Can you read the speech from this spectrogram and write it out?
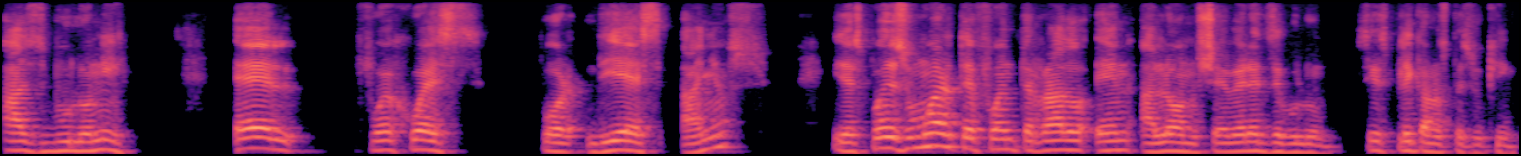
Azbuloni. Él fue juez por 10 años y después de su muerte fue enterrado en Alon, Sheveret Zebulun. Así explican los Pesukim.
